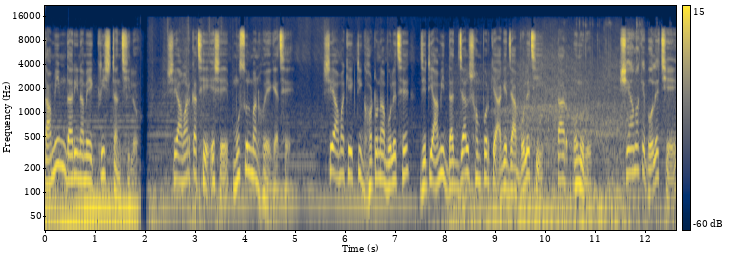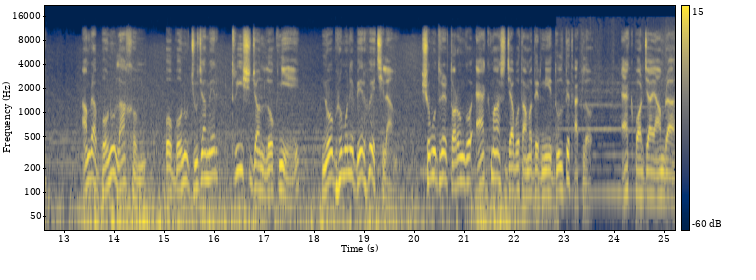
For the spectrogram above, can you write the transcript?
তামিম দারি নামে খ্রিস্টান ছিল। সে আমার কাছে এসে মুসলমান হয়ে গেছে। সে আমাকে একটি ঘটনা বলেছে, যেটি আমি দাজ্জাল সম্পর্কে আগে যা বলেছি, তার অনুরূপ। সে আমাকে বলেছে, আমরা বনু লাখম ও বনু জুজামের ত্রিশ জন লোক নিয়ে নৌভ্রমণে বের হয়েছিলাম। সমুদ্রের তরঙ্গ এক মাস যাবৎ আমাদের নিয়ে দুলতে থাকল। এক পর্যায়ে আমরা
